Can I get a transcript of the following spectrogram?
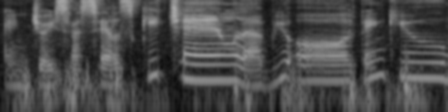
Enjoy sa Cells Kitchen. Love you all. Thank you.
